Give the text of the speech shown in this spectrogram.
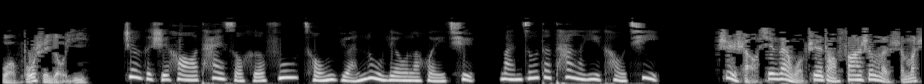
我不是有意。这个时候，泰索和夫从原路溜了回去，满足的叹了一口气。至少现在我知道发生了什么事。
